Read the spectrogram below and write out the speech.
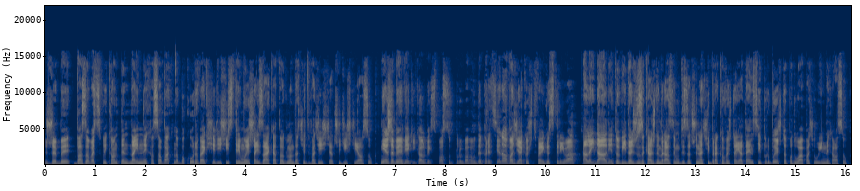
żeby bazować swój kontent na innych osobach, no bo kurwa, jak siedzisz i streamujesz Isaaca, to ogląda cię 20-30 osób. Nie, żebym w jakikolwiek sposób próbował deprecjonować jakość twojego streama, ale idealnie to widać, że za każdym razem, gdy zaczyna ci brakować tej atencji, próbujesz to podłapać u innych osób.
